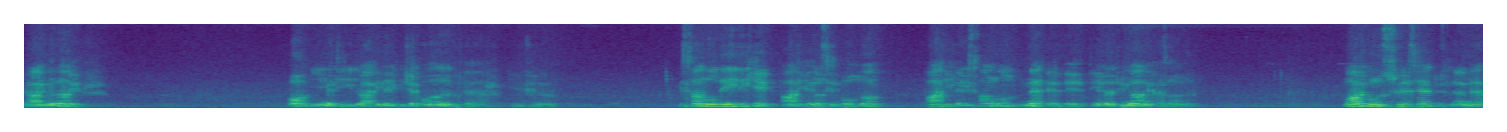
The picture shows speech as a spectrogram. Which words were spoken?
layığına verir. O nimeti idrak edebilecek olanı lütfeder diye düşünüyorum. İstanbul neydi ki Fatih'e nasip oldu? Fatih'le İstanbul ne elde etti ya da dünya ne kazandı? Malumunuz süresel düzlemde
